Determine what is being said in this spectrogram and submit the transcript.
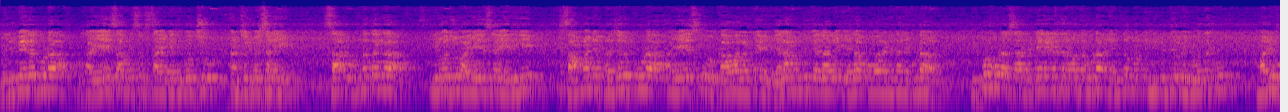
నిరుపేద కూడా ఒక ఐఏఎస్ ఆఫీసర్ స్థాయికి ఎదగొచ్చు అని చెప్పేసి అని సార్ ఉన్నతంగా ఈరోజు ఐఏఎస్గా ఎదిగి సామాన్య ప్రజలు కూడా ఐఏఎస్కు కావాలంటే ఎలా ముందుకు వెళ్ళాలి ఎలా పోవాలనే దానికి కూడా ఇప్పుడు కూడా సార్ రిటైర్ అయిన తర్వాత కూడా ఎంతో మంది నిరుద్యోగ యువతకు మరియు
